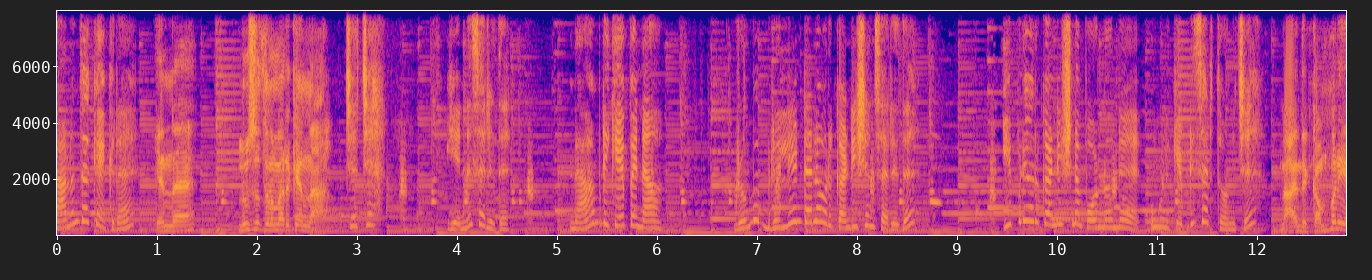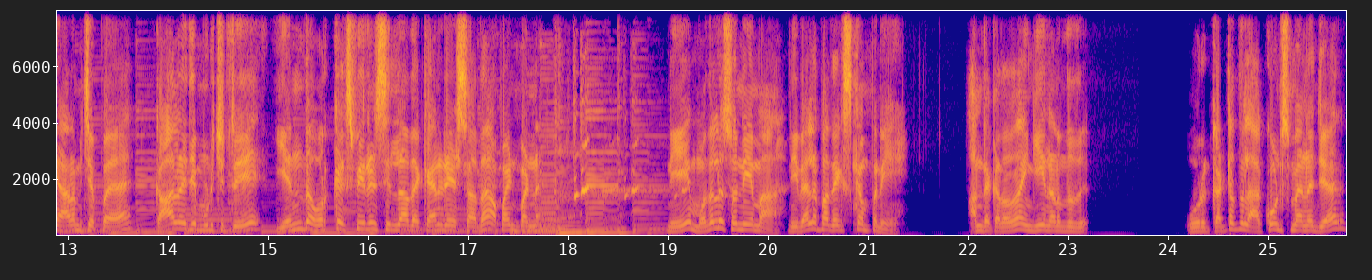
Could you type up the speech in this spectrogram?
நானும் தான் கேக்குறேன். என்ன? லூசுத்தனமா இருக்கேன்னா? ச்சே என்ன சார் இது? நான் அப்படி கேட்பேனா ரொம்ப பிரில்லியண்டான ஒரு கண்டிஷன் சார் இது. இப்படி ஒரு கண்டிஷனை போடணும்னு உங்களுக்கு எப்படி சார் தோணுச்சு? நான் இந்த கம்பெனி ஆரம்பிச்சப்ப காலேஜ் முடிச்சிட்டு எந்த ஒர்க் எக்ஸ்பீரியன்ஸ் இல்லாத கேண்டிடேட்ஸா தான் அப்பாயிண்ட் பண்ணேன். நீ முதல்ல சொன்னியம்மா நீ வேலை பார்த்த எக்ஸ் கம்பெனி அந்த கதை தான் இங்கேயும் நடந்தது. ஒரு கட்டத்தில் அக்கவுண்ட்ஸ் மேனேஜர்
